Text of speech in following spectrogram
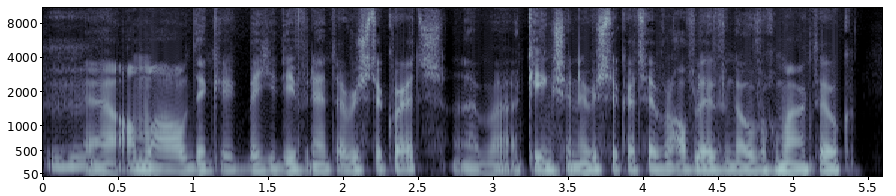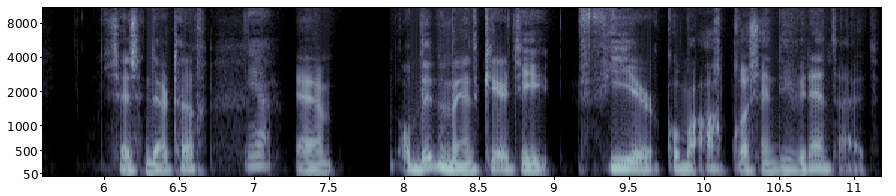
Mm -hmm. uh, allemaal, denk ik, een beetje dividend aristocrats. Daar hebben we Kings en Aristocrats hebben we een aflevering over gemaakt ook. 36. Ja. Um, op dit moment keert hij 4,8% dividend uit.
